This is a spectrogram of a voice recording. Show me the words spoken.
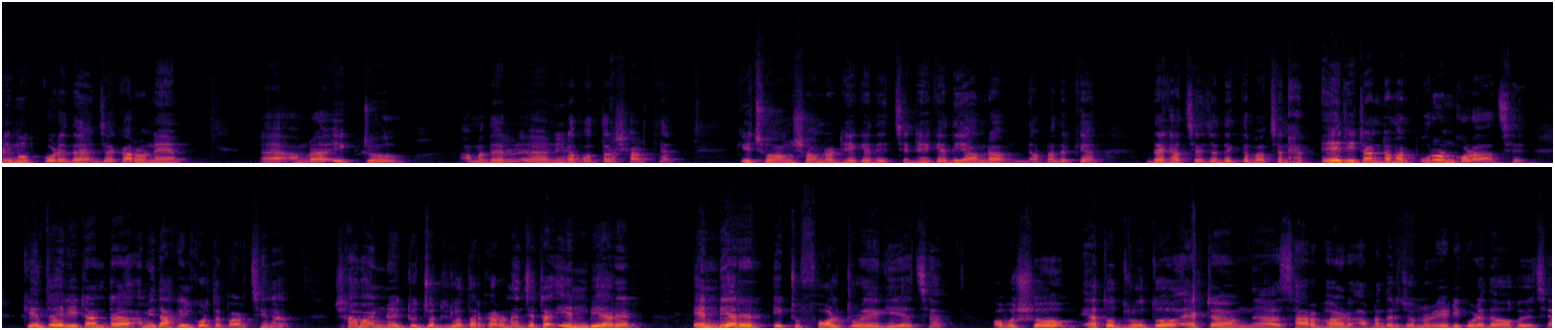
রিমুভ করে দেয়। যে কারণে আমরা একটু আমাদের নিরাপত্তার স্বার্থে কিছু অংশ আমরা ঢেকে দিচ্ছি। ঢেকে দিয়ে আমরা আপনাদেরকে দেখাচ্ছি যে দেখতে পাচ্ছেন, এই রিটার্নটা আমার পূরণ করা আছে। কিন্তু এই রিটার্নটা আমি দাখিল করতে পারছি না। সামান্য একটু জটিলতার কারণে, যেটা এনবিআর এর এনবিআর এর একটু ফল্ট রয়ে গিয়েছে। অবশ্য এত দ্রুত একটা সার্ভার আপনাদের জন্য রেডি করে দেওয়া হয়েছে।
